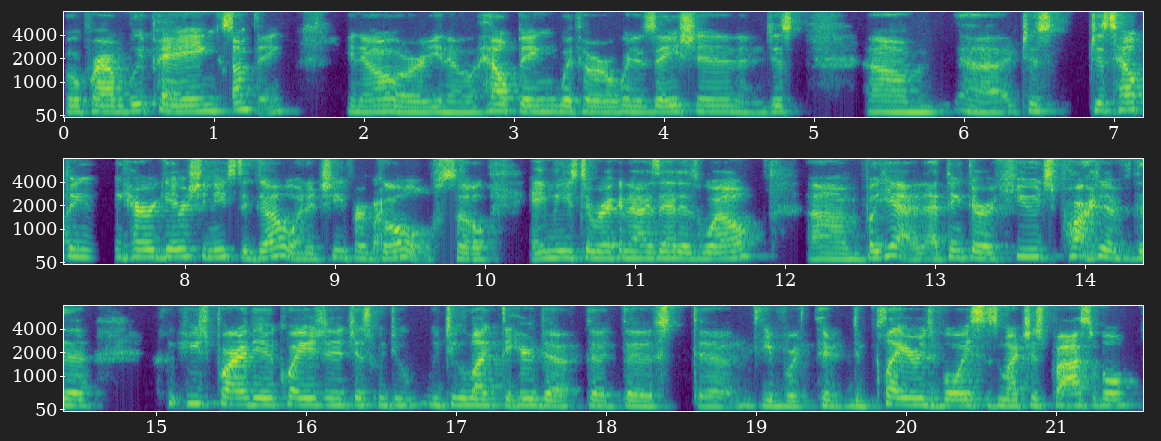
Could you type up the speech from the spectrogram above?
who are probably paying something, you know, or you know, helping with her organization and just um, uh, just just helping her get where she needs to go and achieve her right. goals. So Amy needs to recognize that as well. Um, but yeah, I think they're a huge part of the huge part of the equation. It's just we do we do like to hear the the the the, the, the player's voice as much as possible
